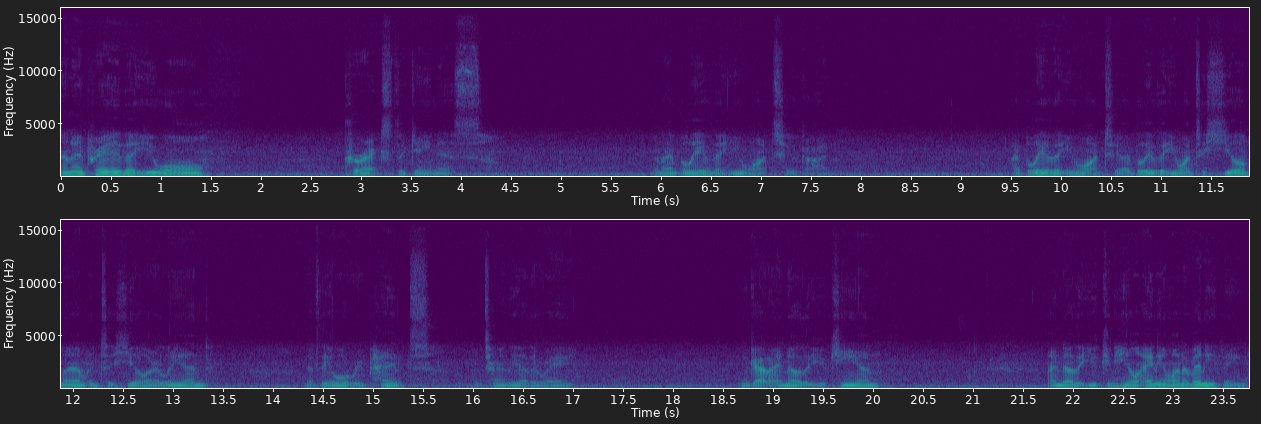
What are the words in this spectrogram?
And I pray that you will correct the gayness. And I believe that you want to, God. I believe that you want to. I believe that you want to heal them and to heal our land if they will repent and turn the other way. And God, I know that you can. I know that you can heal anyone of anything.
